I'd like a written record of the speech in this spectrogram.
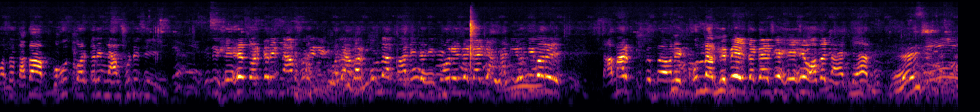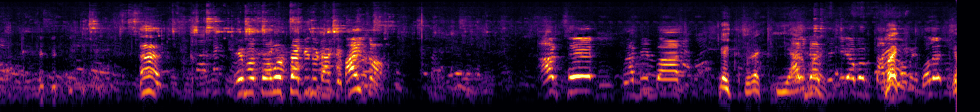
কথা দাদা বহুত তরকারির নাম শুনেছি। কিন্তু হে হে তরকারির নাম শুনিনি। বলে আবার খুলনার পানি যদি পরে জায়গায় হানি হতে পারে আমার মানে খুলনার ভেবে এই জায়গায় এসে হে হে হবে না এই। হ্যাঁ মতো অবস্থা কিন্তু ডাকে। ভাই তো আর সে মাগরিব বাদ এই তোরা কি আর বলে? এ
